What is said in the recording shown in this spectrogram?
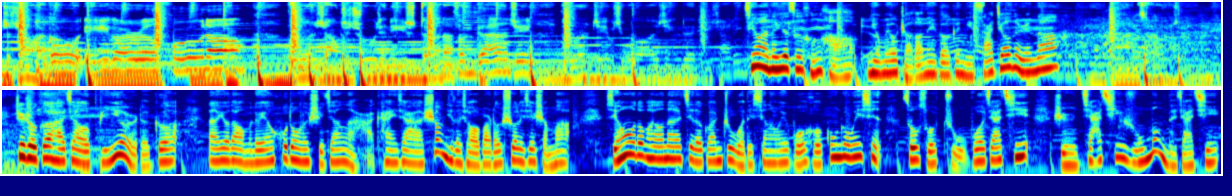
至少还够我一个人胡闹。忽然想起初见你时的那份感情，忽然记不清我已经对你下定。今晚的夜色很好，你有没有找到那个跟你撒娇的人呢？这首歌还叫比尔的歌。那又到我们留言互动的时间了啊！看一下上期的小伙伴都说了些什么。喜欢我的朋友呢，记得关注我的新浪微博和公众微信，搜索主播佳期，是佳期如梦的佳期。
